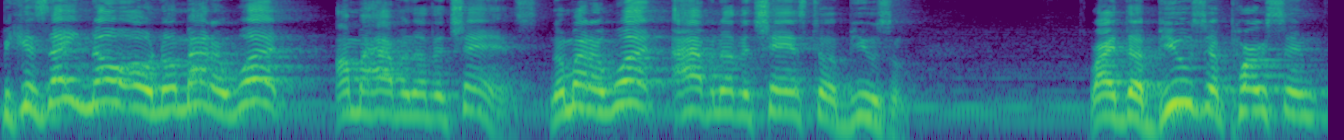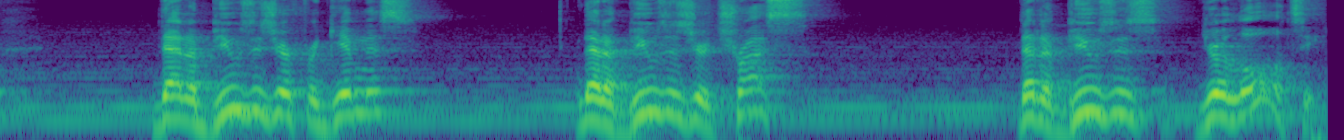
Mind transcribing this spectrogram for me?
because they know, oh, no matter what, I'm gonna have another chance. No matter what, I have another chance to abuse them. Right? The abuser person that abuses your forgiveness, that abuses your trust, that abuses your loyalty.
